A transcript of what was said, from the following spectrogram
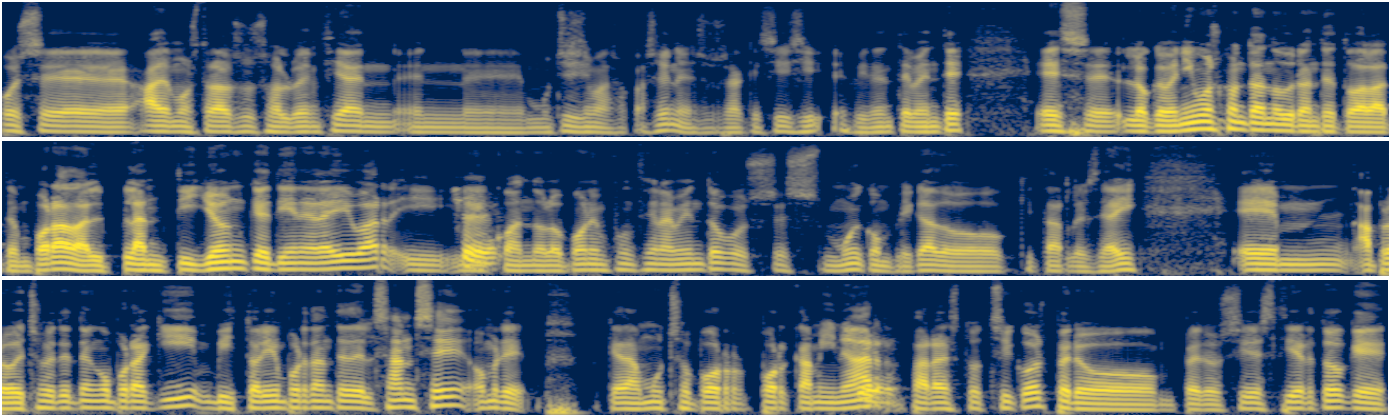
pues eh, ha demostrado su solvencia en, en, eh, muchísimas ocasiones. O sea que sí, sí, evidentemente es eh, lo que venimos contando durante toda la temporada, el plantillón que tiene el Eibar y, cuando lo pone en funcionamiento pues es muy complicado quitarles de ahí. Eh, aprovecho que te tengo por aquí, victoria importante del Sanse. Hombre, queda mucho por, por caminar Sí. para estos chicos, pero, pero sí es cierto que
